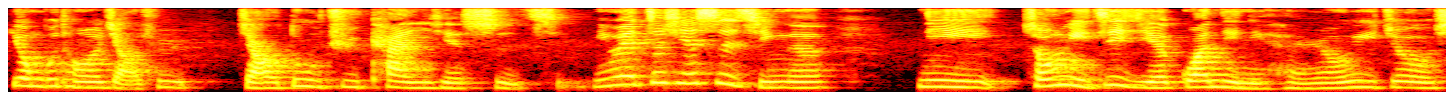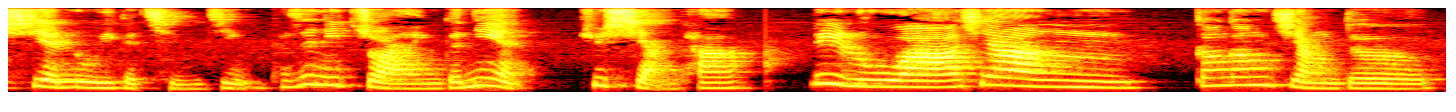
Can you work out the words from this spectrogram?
用不同的角去角度去看一些事情，因为这些事情呢，你从你自己的观点，你很容易就陷入一个情境。可是你转个念去想它，例如啊，像刚刚讲的，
